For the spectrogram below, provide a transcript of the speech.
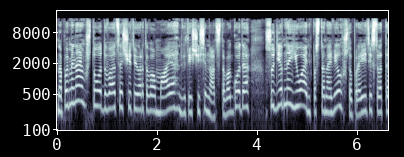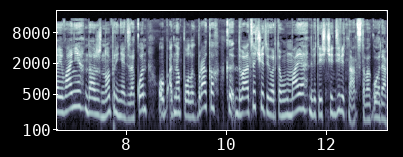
Напоминаем, что 24 мая 2017 года судебный юань постановил, что правительство Тайваня должно принять закон об однополых браках к 24 мая 2019 года.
